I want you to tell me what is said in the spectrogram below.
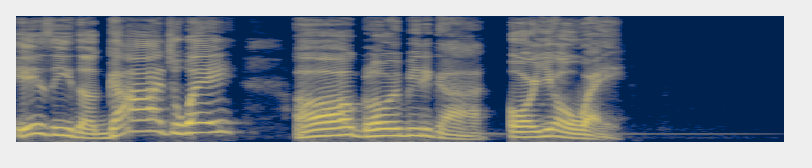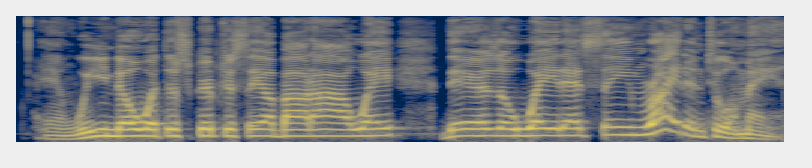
Is either God's way, oh, glory be to God, or your way. And we know what the scriptures say about our way. There's a way that seemed right unto a man,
